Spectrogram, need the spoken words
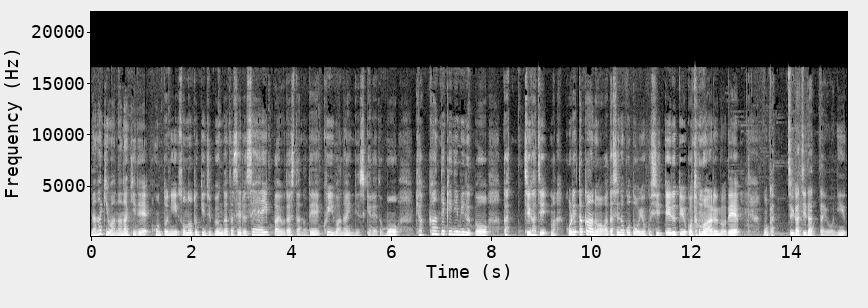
7期は7期で本当にその時自分が出せる精一杯を出したので悔いはないんですけれども客観的に見るとガッチガチ。まあこれ高ーノは私のことをよく知っているということもあるのでもうガッチガチだったように映っ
